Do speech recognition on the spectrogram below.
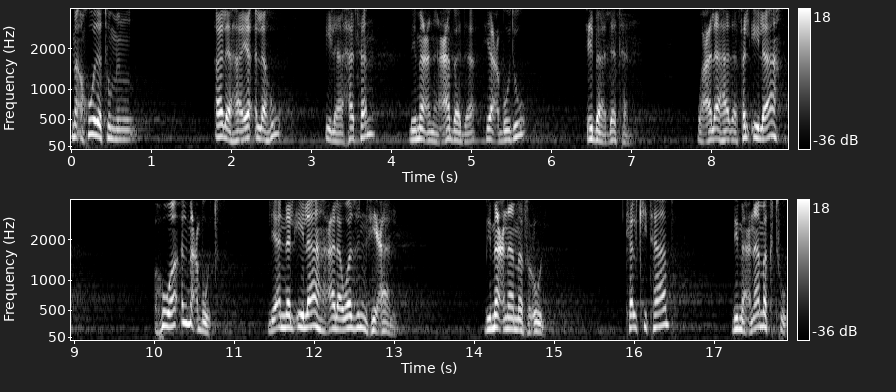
مأخوذة من اله يأله إلهة بمعنى عبد يعبد عبادة. وعلى هذا فالإله هو المعبود لأن الإله على وزن فعال بمعنى مفعول كالكتاب بمعنى مكتوب.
